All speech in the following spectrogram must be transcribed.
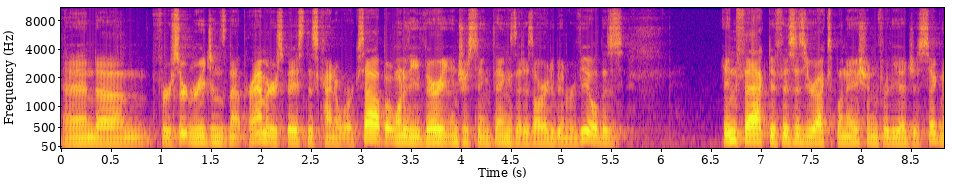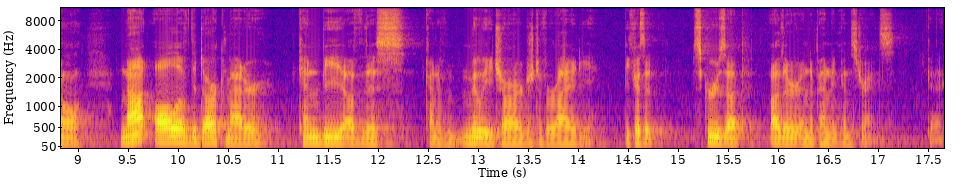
and um, for certain regions in that parameter space, this kind of works out. But one of the very interesting things that has already been revealed is in fact, if this is your explanation for the edge's signal, not all of the dark matter can be of this kind of milli-charged variety because it screws up other independent constraints. Okay?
